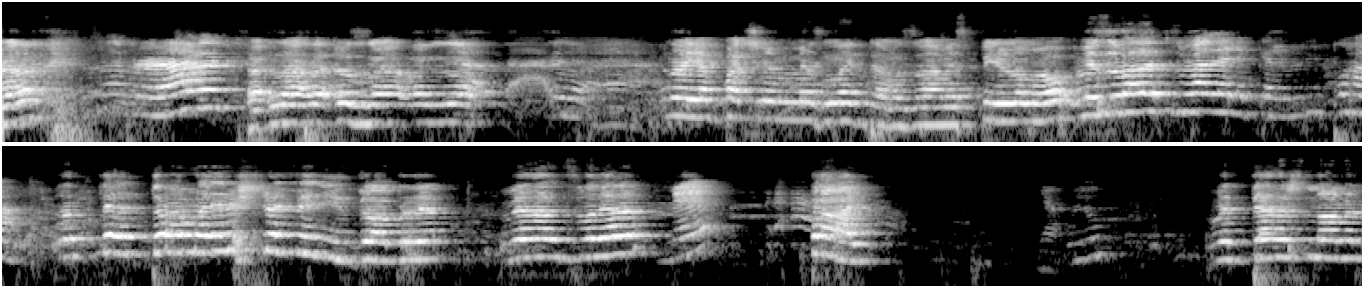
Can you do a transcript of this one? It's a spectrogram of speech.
ранок. За- за- Ну, я бачу, ми знайдемо з вами спільну мову. Ви звали? Лікарем. Погано. Ти думаєш, що мені добре? Ви нам дзвонили? Ми? Пай! Дякую. Ви де наш номер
